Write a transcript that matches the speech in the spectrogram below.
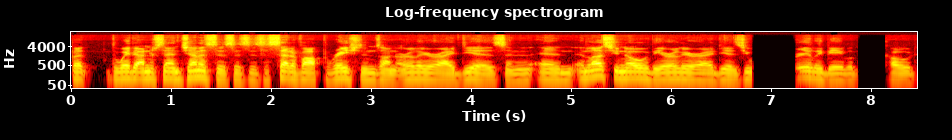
But the way to understand Genesis is is a set of operations on earlier ideas, and and unless you know the earlier ideas, you really be able to code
